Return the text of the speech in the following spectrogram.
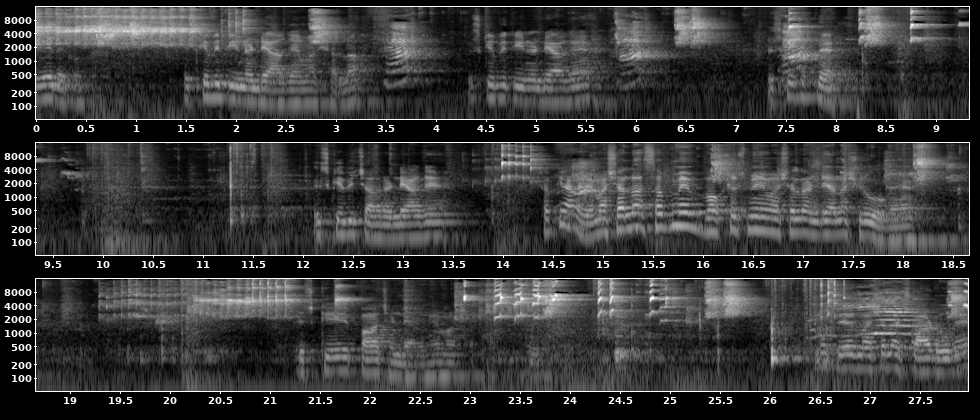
ये देखो। इसके भी तीन अंडे आ गए, माशाल्लाह। इसके भी तीन अंडे आ गए। हैं इसके कितने? इसके भी चार अंडे आ गए। हैं सबके आ गए माशाल्लाह, सब में बॉक्सेस में माशाल्लाह अंडे आना शुरू हो गए हैं। इसके पाँच अंडे आए हैं माशाल्लाह। तो माशाल्लाह स्टार्ट हो गए।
